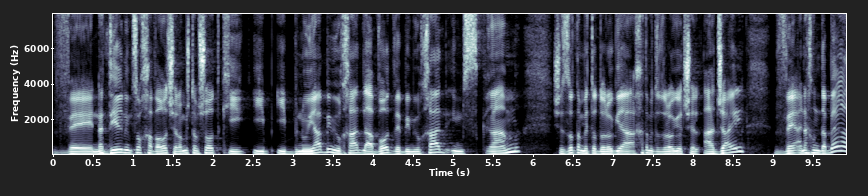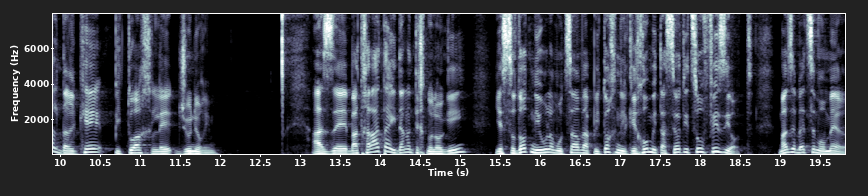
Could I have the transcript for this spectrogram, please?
ונדיר למצוא חברות שלא משתמשות, כי היא, היא בנויה במיוחד לעבוד, ובמיוחד עם סקראם, שזאת המתודולוגיה, אחת המתודולוגיות של אג'ייל, ואנחנו נדבר על דרכי פיתוח לג'וניורים. אז uh, בהתחלת העידן הטכנולוגי, יסודות ניהול המוצר והפיתוח נלקחו מתעשיות ייצור פיזיות. מה זה בעצם אומר?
